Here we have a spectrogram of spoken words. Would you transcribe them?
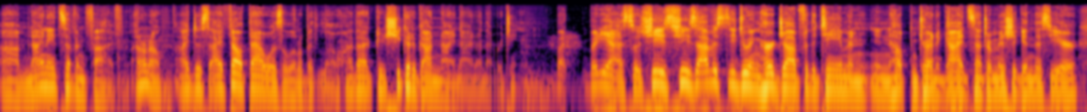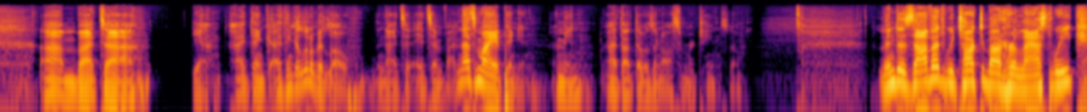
um, 9875. I don't know. I just I felt that was a little bit low. I thought she could have gotten 99 on that routine. But but yeah, so she's she's obviously doing her job for the team and, and helping trying to guide Central Michigan this year. Um, but uh, yeah, I think I think a little bit low the 9875. And that's my opinion. I mean, I thought that was an awesome routine. So Linda Zavat, we talked about her last week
